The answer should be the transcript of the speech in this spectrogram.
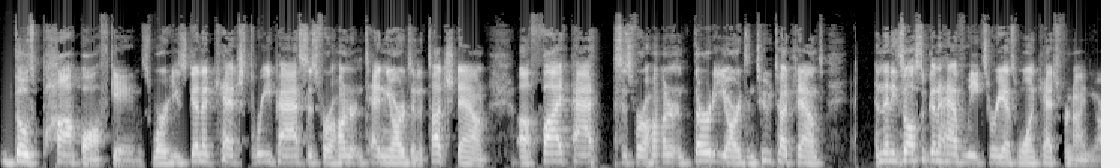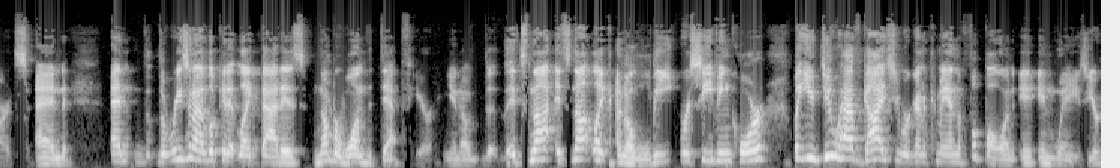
those pop off games where he's going to catch three passes for 110 yards and a touchdown, uh, five passes for 130 yards and two touchdowns. And then he's also going to have weeks where he has one catch for nine yards. And and the reason I look at it like that is number one, the depth here. You know, it's not it's not like an elite receiving corps, but you do have guys who are going to command the football in, in, ways. You're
